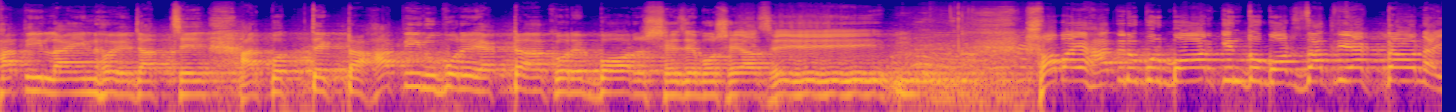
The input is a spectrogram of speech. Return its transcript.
হাতি লাইন হয়ে যাচ্ছে আর প্রত্যেকটা হাতির উপরে একটা করে বর সেজে বসে আছে। সবাই হাতের উপর বর, কিন্তু বরযাত্রী একটাও নাই।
